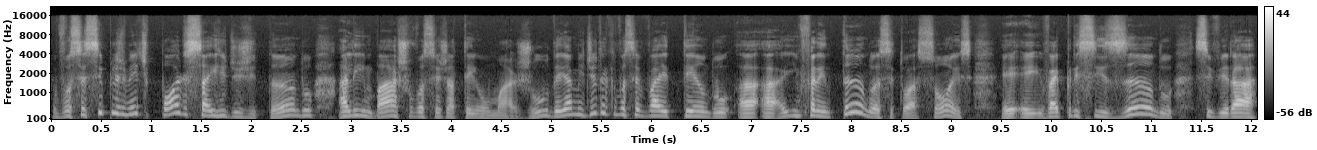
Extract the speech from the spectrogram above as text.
Você simplesmente pode sair digitando, ali embaixo você já tem uma ajuda, e à medida que você vai tendo, a, a, enfrentando as situações e, e vai precisando se virar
